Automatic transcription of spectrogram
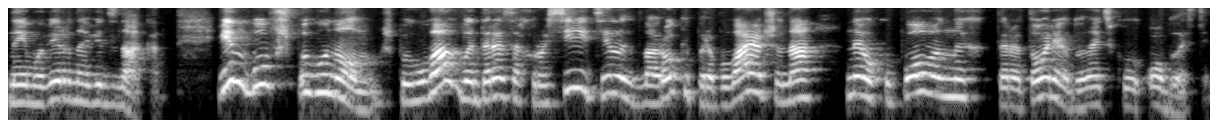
неймовірна відзнака. Він був шпигуном, шпигував в інтересах Росії цілих два роки, перебуваючи на неокупованих територіях Донецької області.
